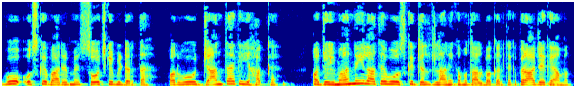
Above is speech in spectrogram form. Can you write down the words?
وہ اس کے بارے میں سوچ کے بھی ڈرتا ہے اور وہ جانتا ہے کہ یہ حق ہے اور جو ایمان نہیں لاتے وہ اس کے جلد لانے کا مطالبہ کرتے کہ پھر آ جائے قیامت۔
